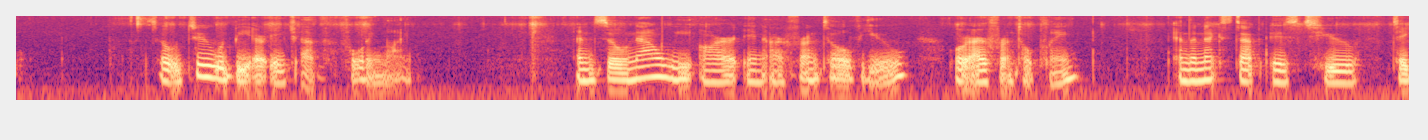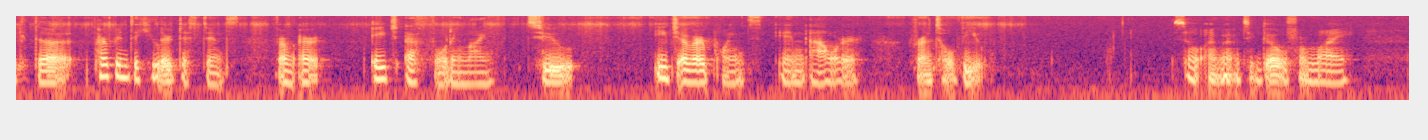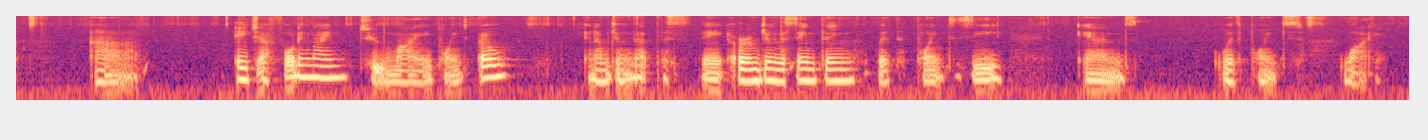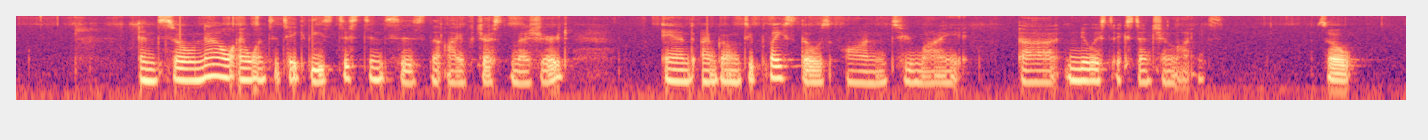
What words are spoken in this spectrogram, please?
So 2 would be our HF folding line. And so now we are in our frontal view or our frontal plane. And the next step is to take the perpendicular distance from our HF folding line to each of our points in our frontal view. So I'm going to go from my uh, HF folding line to my point O and I'm doing that the same or I'm doing the same thing with point Z and with point y. And so now I want to take these distances that I've just measured and I'm going to place those onto my uh, newest extension lines. So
